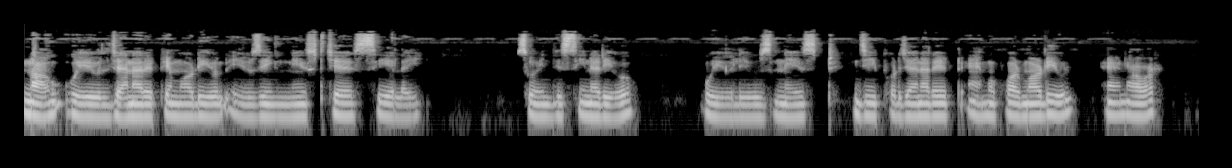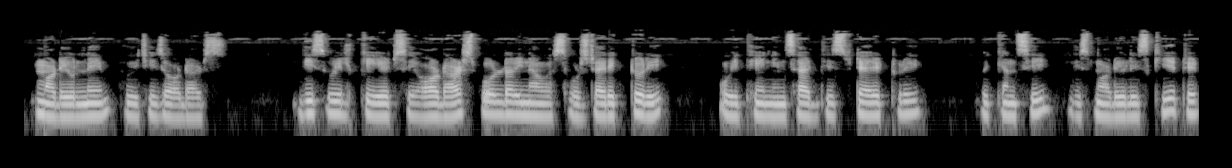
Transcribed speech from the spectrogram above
Now we will generate a module using Nest.js CLI. So in this scenario, we will use Nest G for generate, M for module and our module name which is orders. This will create a orders folder in our source directory. Within inside this directory, we can see this module is created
